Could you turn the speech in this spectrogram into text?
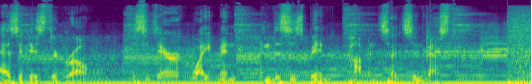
as it is to grow. This is Eric Whiteman, and this has been Common Sense Investing.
